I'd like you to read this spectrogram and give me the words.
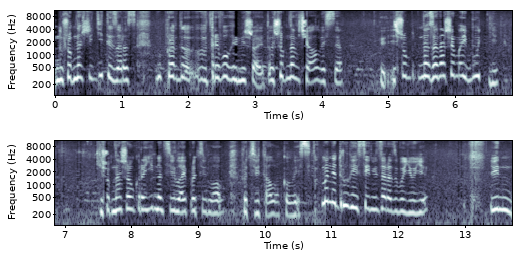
ну щоб наші діти зараз, ну правда, тривоги мішають, щоб навчалися, і щоб за наше майбутнє. І щоб наша Україна цвіла і процвітала, процвітала колись. У мене другий син, зараз воює. Він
